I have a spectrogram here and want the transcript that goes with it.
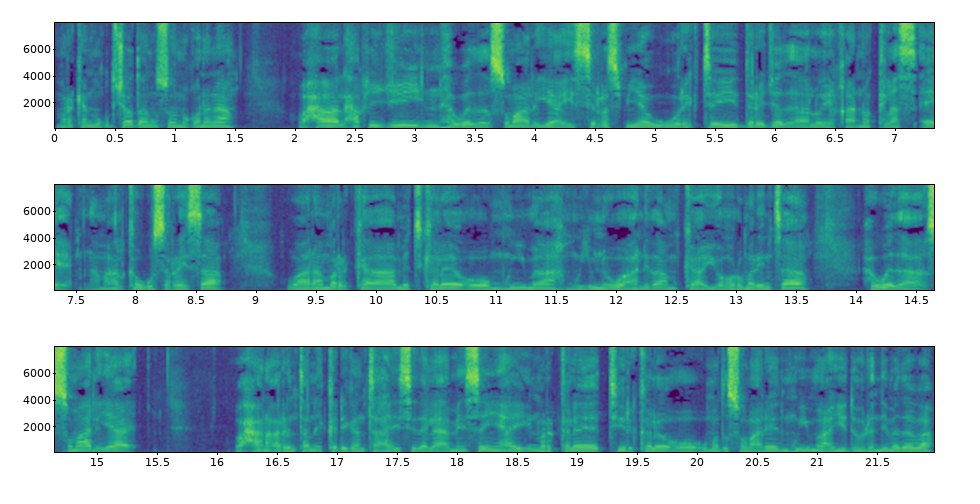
Markan muqdisho haddaan u soo noqonana waxaa la xaqiijiyey in hawada soomaaliya ay si rasmiya ugu wareegtay darajada loo yaqaano class a ama halka ugu sareysa waana marka mid kale oo muhiim ah muhiimna u ah nidaamka iyo horumarinta hawada soomaaliya. Waxaana arrintan ka dhigan tahay sida la aaminsan yahay in mar kale tiir kale oo ummadda soomaaliyeed muhiim ah iyo dowladnimadaba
